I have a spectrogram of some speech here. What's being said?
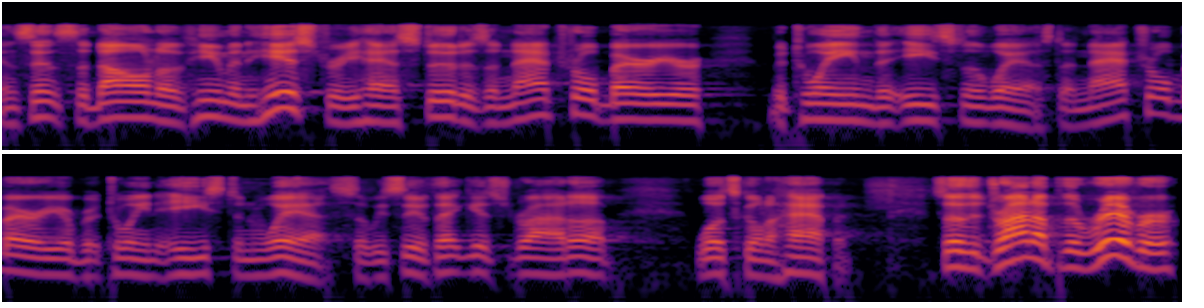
and since the dawn of human history has stood as a natural barrier between the east and the west, a natural barrier between east and west. So we see if that gets dried up, what's going to happen. So the drying up of the river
